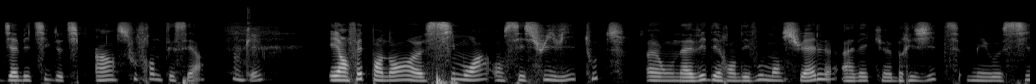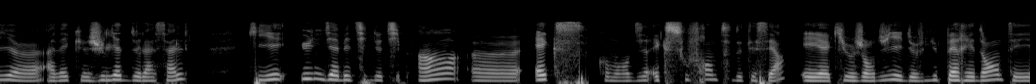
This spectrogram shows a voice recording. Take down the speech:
diabétiques de type 1 souffrant de TCA. Et en fait, pendant six mois, on s'est suivies toutes. On avait des rendez-vous mensuels avec Brigitte, mais aussi avec Juliette de la Salle, qui est une diabétique de type 1, ex, comment dire, ex souffrante de TCA, et qui aujourd'hui est devenue père aidante et,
